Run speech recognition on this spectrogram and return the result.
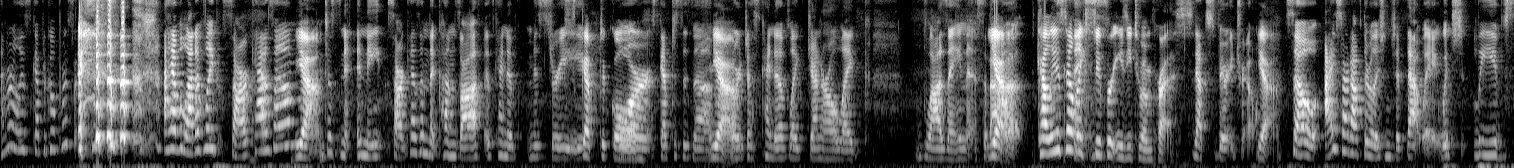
I'm a really skeptical person. I have a lot of like sarcasm. Yeah. Just n- innate sarcasm that comes off as kind of mystery Skeptical. or skepticism. Yeah. Or just kind of like general like blaseness about Yeah. Kelly is not like super easy to impress. That's very true. Yeah. So I start off the relationship that way, which leaves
